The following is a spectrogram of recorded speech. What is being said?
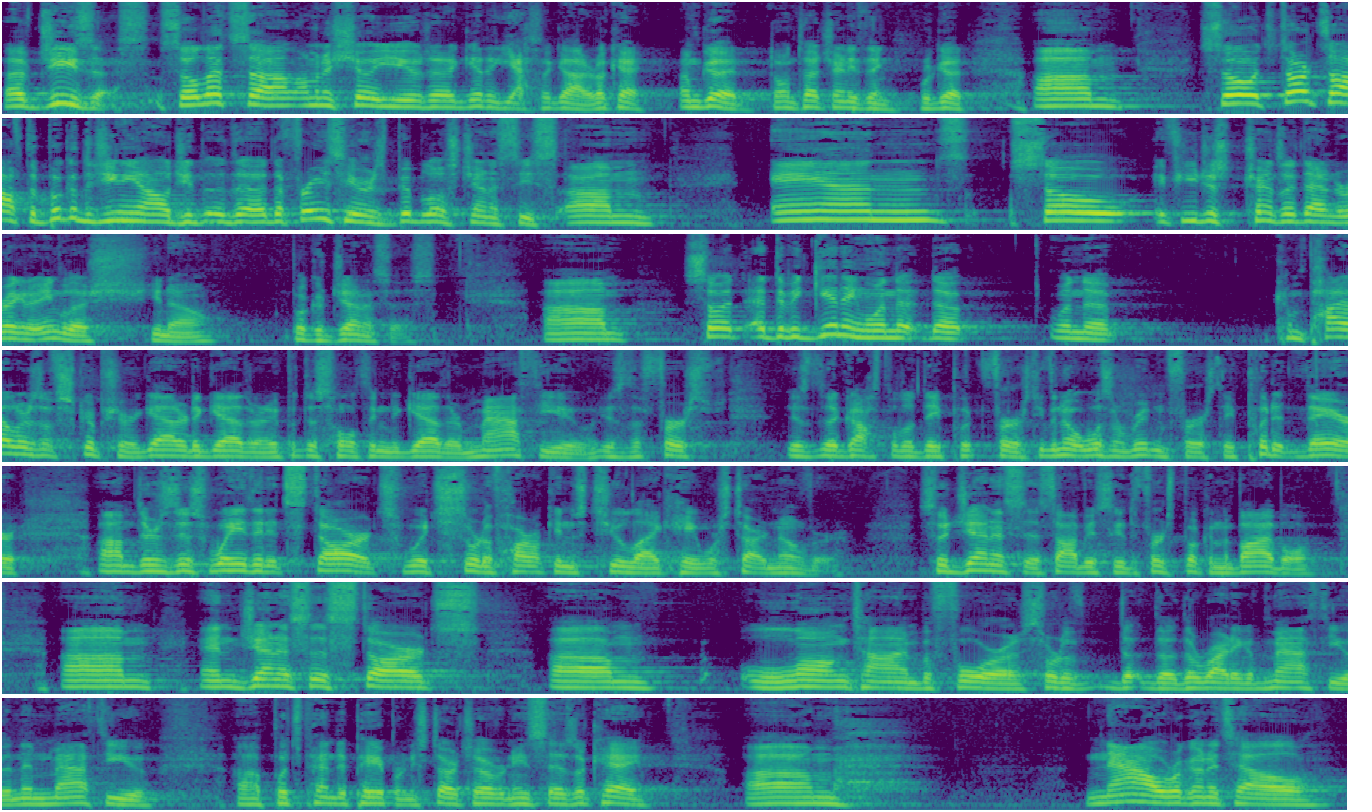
of Jesus. So let's, uh, I'm going to show you. Did I get it? Yes, I got it. Okay, I'm good. Don't touch anything. We're good. Um, so it starts off, the book of the genealogy, the, the, the phrase here is Biblos Genesis. Um, and so if you just translate that into regular English, you know, book of Genesis. Um, so at, at, the beginning, when the, the, when the compilers of Scripture gather together and they put this whole thing together. Matthew is the first, is the gospel that they put first, even though it wasn't written first. They put it there. Um, there's this way that it starts, which sort of harkens to like, hey, we're starting over. So Genesis, obviously the first book in the Bible, um, and Genesis starts. Um, long time before sort of the, the, the, writing of Matthew. And then Matthew uh, puts pen to paper and he starts over and he says, okay, um, now we're going to tell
